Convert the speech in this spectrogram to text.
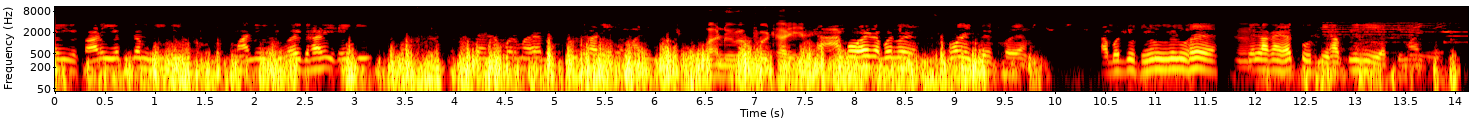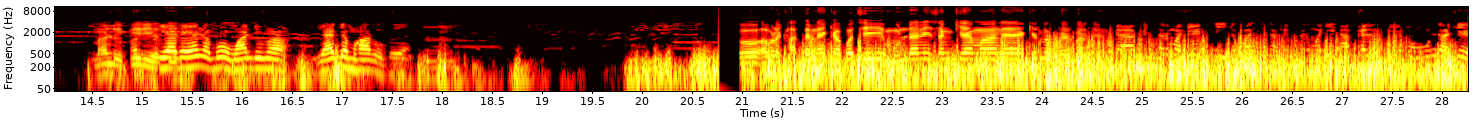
થઈ કાળી એકદમ ગઈ માંડવીની વય ધારી થઈ ગઈ. માંડવીમાં ફૂટ હારી છે આંબો હોય ને બધો ટોલી બેઠો એમ. આ બધું ઝીણું ઝીણું છે પેલા કાંઈ હતું જ નહીં આ પીરી હતી માંડવી. માંડવી પીરી હતી. અત્યારે હે ને બહુ માંડવીમાં વ્યાજમ સારું છે તો આપણે ખાતર નાખ્યા પછી મુંડાની સંખ્યામાં અને કેટલો ફેરફાર થયો? ખેતરમાં છે જ નહીં ને ખેતરમાં જે નાખેલ નથી એમાં ઊંડા છે.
